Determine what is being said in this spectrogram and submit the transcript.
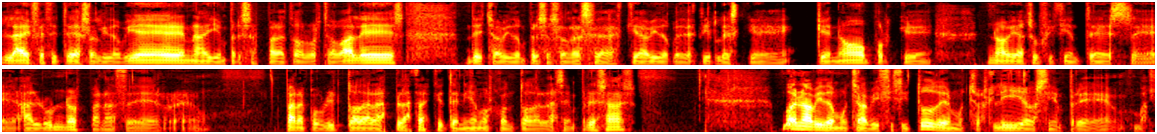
la FCT ha salido bien, hay empresas para todos los chavales. De hecho, ha habido empresas a las que ha habido que decirles que, que no, porque no había suficientes eh, alumnos para hacer, para cubrir todas las plazas que teníamos con todas las empresas. Bueno, ha habido muchas vicisitudes, muchos líos, siempre, bueno,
